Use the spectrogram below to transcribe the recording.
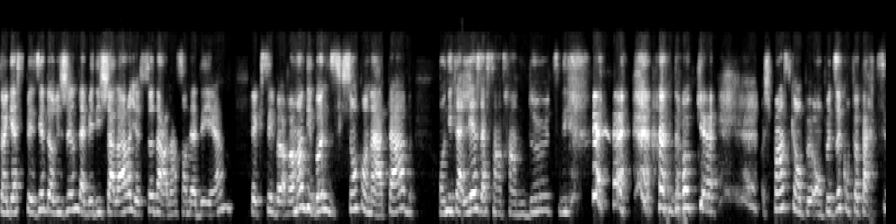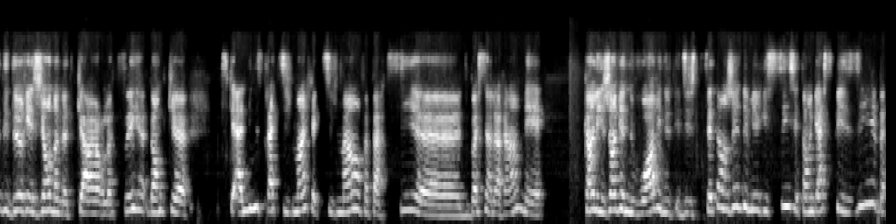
un Gaspésien d'origine de la baie des Chaleurs. Il y a ça dans, son ADN. Fait que c'est vraiment des bonnes discussions qu'on a à table. On est à l'aise à 132. Donc, euh, je pense qu'on peut, on peut dire qu'on fait partie des deux régions dans notre cœur. Donc, euh, administrativement, effectivement, on fait partie du Bas-Saint-Laurent, mais quand les gens viennent nous voir, ils nous disent c'est en Gilles de Mérici, c'est en Gaspésie. Ben,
